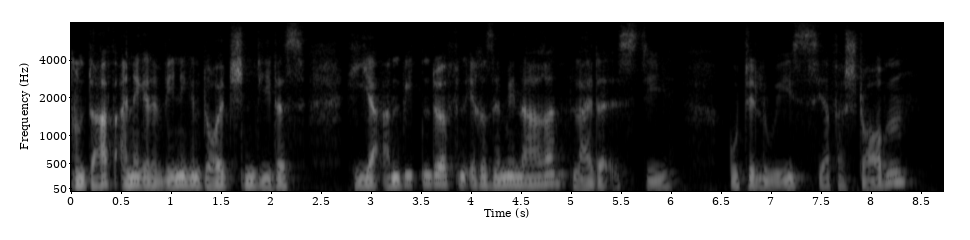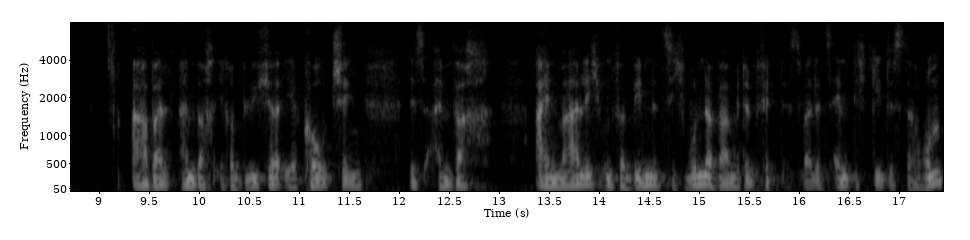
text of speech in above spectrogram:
und darf einige der wenigen Deutschen, die das hier anbieten dürfen, ihre Seminare. Leider ist die gute Louise ja verstorben aber einfach ihre Bücher, ihr Coaching ist einfach einmalig und verbindet sich wunderbar mit dem Fitness, weil letztendlich geht es darum,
